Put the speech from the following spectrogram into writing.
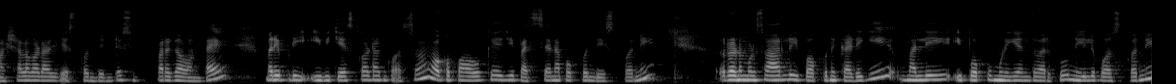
మసాలా వడలు చేసుకొని తింటే సూపర్గా ఉంటాయి. మరి ఇప్పుడు ఇవి చేసుకోవడం కోసం ఒక పావు కేజీ పప్పుని తీసుకొని రెండు మూడు సార్లు ఈ పప్పుని కడిగి మళ్ళీ ఈ పప్పు మునిగేంత వరకు నీళ్ళు పోసుకొని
